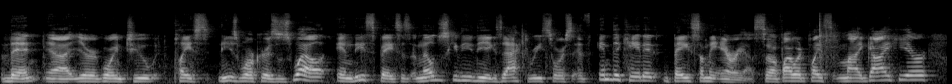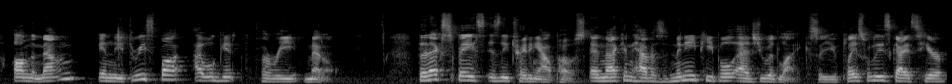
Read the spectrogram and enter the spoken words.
Then uh, you're going to place these workers as well in these spaces and they'll just give you the exact resource as indicated based on the area. So if I would place my guy here on the mountain in the three spot, I will get three metal. The next space is the trading outpost, and that can have as many people as you would like. So you place one of these guys here,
